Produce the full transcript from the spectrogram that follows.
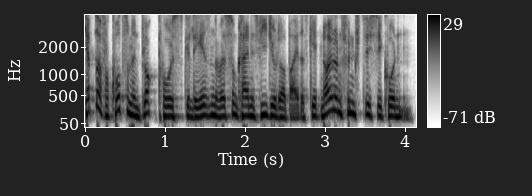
Ich habe da vor kurzem einen Blogpost gelesen, da ist so ein kleines Video dabei. Das geht 59 Sekunden.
